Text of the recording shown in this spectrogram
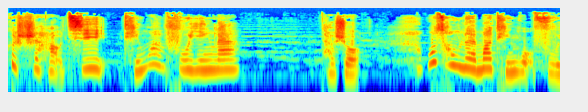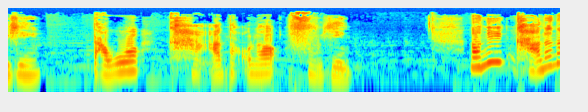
个时候起听完福音呢？”他说：“我从来没听过福音，但我看到了福音。那你看了哪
